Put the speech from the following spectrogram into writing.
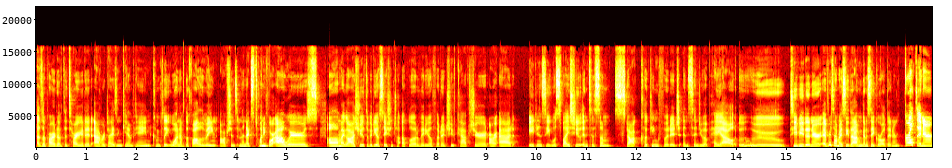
as a part of the targeted advertising campaign. Complete one of the following options in the next 24 hours. Oh my gosh, use the video station to upload a video footage you've captured. Our ad agency will splice you into some stock cooking footage and send you a payout. Ooh. TV dinner. Every time I see that, I'm going to say girl dinner. Girl dinner!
